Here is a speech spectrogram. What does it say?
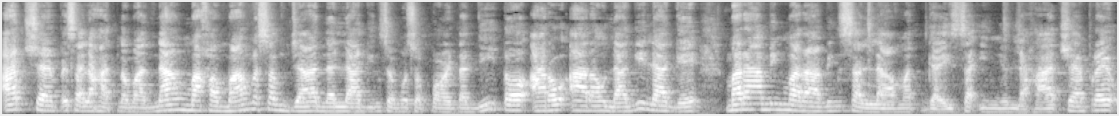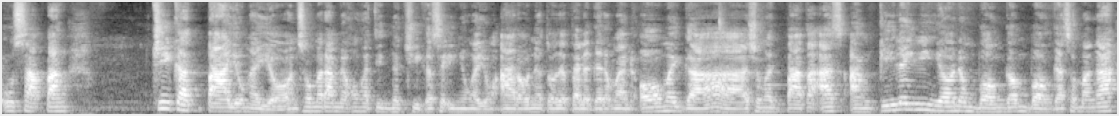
At syempre sa lahat naman ng makamamasam dyan na laging sumusuporta dito, araw-araw, lagi-lagi. Maraming maraming salamat guys sa inyo lahat. Syempre, usapang chika tayo ngayon. So marami akong hatid na chika sa inyo ngayong araw na to na talaga naman, oh my gosh, magtataas ang kilay ninyo ng bonggang-bongga sa mga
